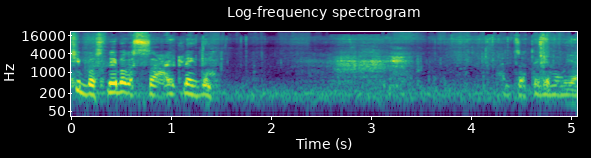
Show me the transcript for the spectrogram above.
अशी बसले बघा साईटला एकदम. हात जाते का बघूया.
